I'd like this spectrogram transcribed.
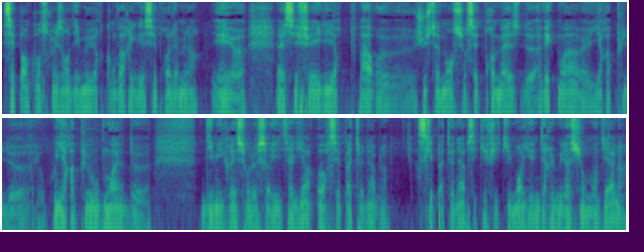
c'est pas en construisant des murs qu'on va régler ces problèmes-là. Et elle s'est fait élire par justement sur cette promesse de, avec moi, il y aura plus de, ou il y aura plus ou moins de d'immigrés sur le sol italien. Or, c'est pas tenable. Ce qui est pas tenable, c'est qu'effectivement, il y a une dérégulation mondiale.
